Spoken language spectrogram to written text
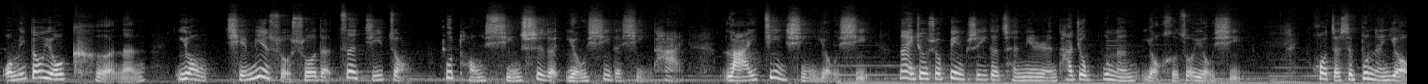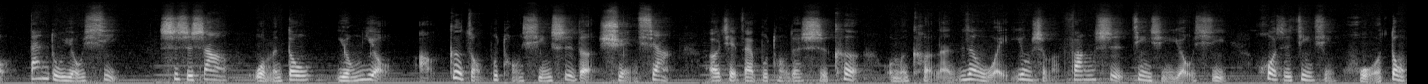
我们都有可能。用前面所说的这几种不同形式的游戏的形态来进行游戏，那也就是说，并不是一个成年人他就不能有合作游戏，或者是不能有单独游戏。事实上，我们都拥有啊各种不同形式的选项，而且在不同的时刻，我们可能认为用什么方式进行游戏或是进行活动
